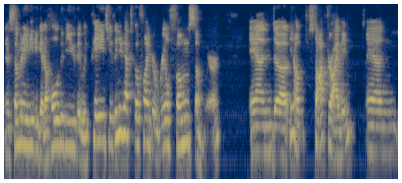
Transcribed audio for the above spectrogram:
And if somebody needed to get a hold of you, they would page you. Then you'd have to go find a real phone somewhere, and uh, you know, stop driving and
